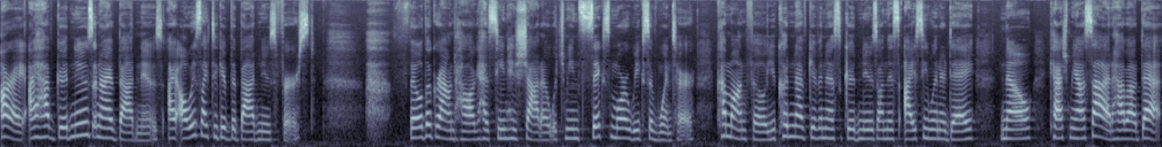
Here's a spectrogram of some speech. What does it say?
All right, I have good news and I have bad news. I always like to give the bad news first. Phil the groundhog has seen his shadow, which means six more weeks of winter. Come on, Phil, you couldn't have given us good news on this icy winter day. No, cash me outside, how about that?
